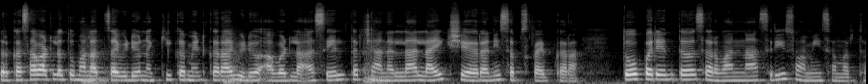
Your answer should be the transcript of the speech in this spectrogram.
तर कसा वाटला तुम्हाला आजचा व्हिडिओ? नक्की कमेंट करा. व्हिडिओ आवडला असेल तर चॅनलला लाईक शेअर आणि सबस्क्राईब करा. तोपर्यंत सर्वांना श्री स्वामी समर्थ.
